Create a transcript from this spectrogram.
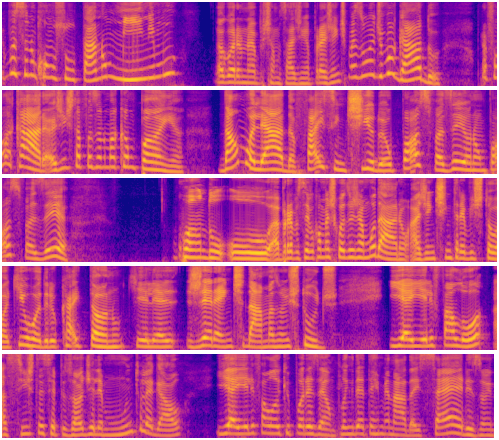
e você não consultar no mínimo, agora não é puxando sardinha pra gente, mas um advogado, para falar, cara, a gente tá fazendo uma campanha, dá uma olhada, faz sentido, eu posso fazer, eu não posso fazer? Quando o. Pra você ver como as coisas já mudaram. A gente entrevistou aqui o Rodrigo Caetano, que ele é gerente da Amazon Studios. E aí ele falou: assista esse episódio, ele é muito legal. E aí ele falou que, por exemplo, em determinadas séries ou em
